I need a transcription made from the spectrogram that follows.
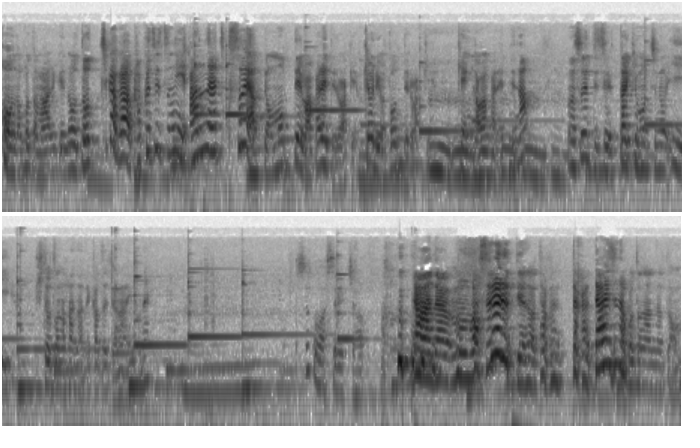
方のこともあるけどどっちかが確実にあんなやつクソやって思って別れてるわけよ。距離を取ってるわけよ。喧嘩別れってな、まあ、それって絶対気持ちのいい人との離れ方じゃないよね。すぐ忘れちゃう。ああだもう忘れるっていうのは多分だから大事なことなんだと思う、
